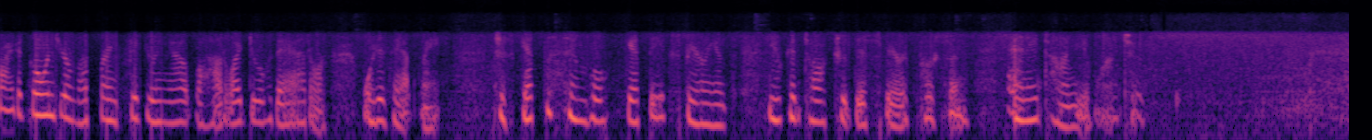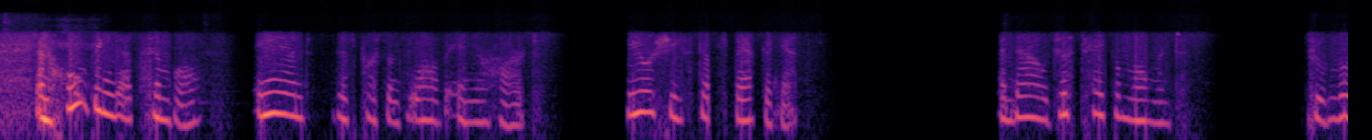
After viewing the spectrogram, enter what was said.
try to go into your left brain figuring out, well, how do I do that? Or what does that mean? Just get the symbol, get the experience. You can talk to this spirit person anytime you want to. And holding that symbol and this person's love in your heart, he or she steps back again. And now just take a moment to look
